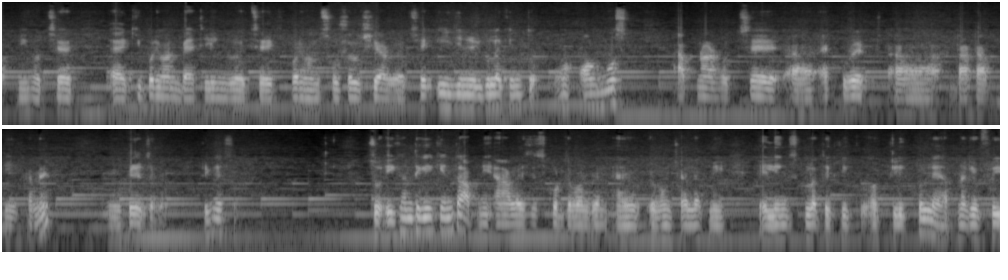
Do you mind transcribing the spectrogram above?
আপনি হচ্ছে কি পরিমাণ ব্যাকলিং রয়েছে, কি পরিমাণ সোশ্যাল শেয়ার রয়েছে, এই জিনিসগুলো কিন্তু অলমোস্ট আপনার হচ্ছে অ্যাকুরেট ডাটা আপনি এখানে পেয়ে যাবেন, ঠিক আছে? সো এখান থেকে কিন্তু আপনি অ্যানালাইসিস করতে পারবেন এবং চাইলে আপনি এই লিঙ্কসগুলোতে ক্লিক ক্লিক করলে আপনাকে ফ্রি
